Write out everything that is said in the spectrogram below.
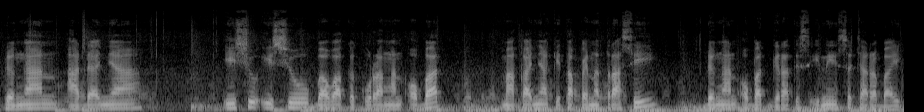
dengan adanya isu-isu bahwa kekurangan obat, makanya kita penetrasi dengan obat gratis ini secara baik.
